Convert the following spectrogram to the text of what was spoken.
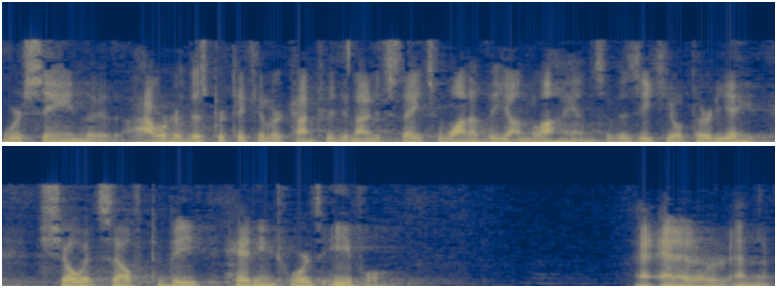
we're seeing that our, this particular country, the United States, one of the young lions of Ezekiel 38, show itself to be heading towards evil. And at a, and the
